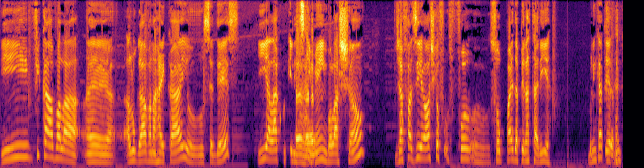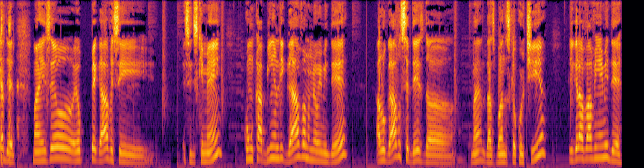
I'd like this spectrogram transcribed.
e ficava lá, é, alugava na Haikai os CDs, ia lá com aquele Aham. Discman, bolachão, já fazia, eu acho que eu fu- fu- sou o pai da pirataria. Brincadeira, brincadeira. Mas eu, eu pegava esse, esse Discman, com um cabinho ligava no meu MD, alugava os CDs da, né, das bandas que eu curtia e gravava em MD.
